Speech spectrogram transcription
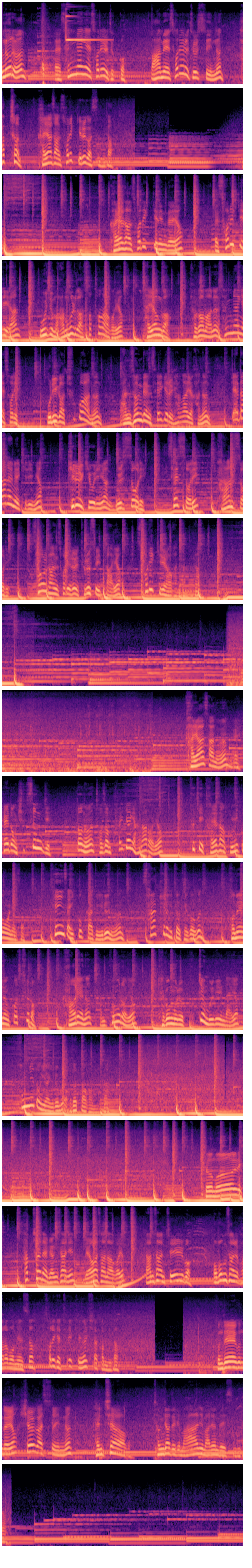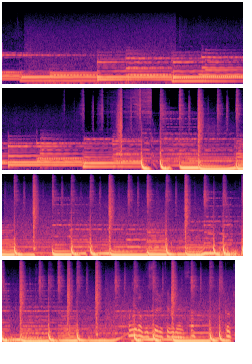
오늘은 예, 생명의 소리를 듣고 마음의 소리를 들을 수 있는 합천 가야산 소리길을 걷습니다. 가야산 소리길인데요. 예, 소리길이란 우주 만물과 소통하고요. 자연과 교감하는 생명의 소리 우리가 추구하는 완성된 세계를 향하여 가는 깨달음의 길이며 귀를 기울이면 물소리, 새소리, 바람소리, 세월 가는 소리를 들을 수 있다 하여 소리길이라고 한답니다. 가야산은 해동 힙승지 또는 조선 8경의 하나로요. 특히 가야산 국립공원에서 해인사 입구까지 이르는 4km 계곡은 봄에는 꽃으로 가을에는 단풍으로요. 계곡물을 푹게 물들인다 하여 홍리동이라는 이름을 얻었다고 합니다. 저 멀리 합천의 명산인 매화산하고요. 남산 제1번 어봉산을 바라보면서 서리계 트레킹을 시작합니다. 군데군데요. 쉬어갈 수 있는 벤치하고 정자들이 많이 마련되어 있습니다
